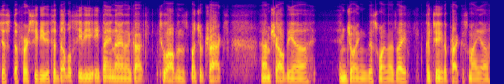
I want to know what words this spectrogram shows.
just the first CD. It's a double CD, eight ninety nine, and got two albums, bunch of tracks. And I'm sure I'll be uh, enjoying this one as I continue to practice my uh,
